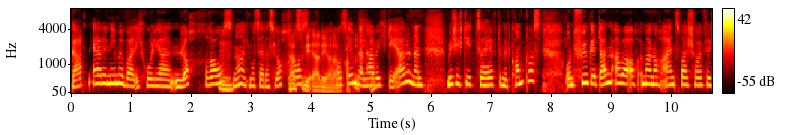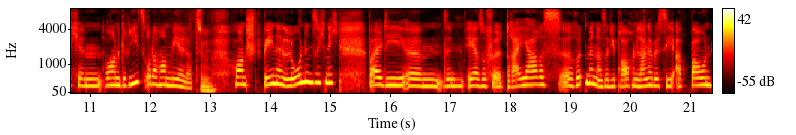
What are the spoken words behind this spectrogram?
Gartenerde nehme, weil ich hole ja ein Loch raus. Mhm. Ne? Ich muss ja das Loch da raus, die Erde ja dann rausheben. Dann ne? habe ich die Erde, dann mische ich die zur Hälfte mit Kompost und füge dann aber auch immer noch ein, zwei Schäufelchen Horngrieß oder Hornmehl dazu. Mhm. Hornspäne lohnen sich nicht, weil die ähm, sind eher so für drei Jahresrhythmen. Also die brauchen lange, bis sie abbauen.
